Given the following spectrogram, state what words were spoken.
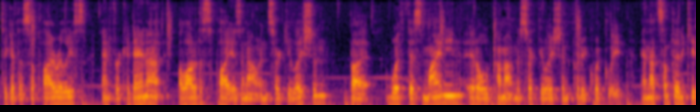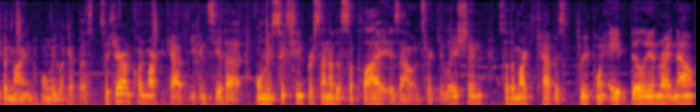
to get the supply release. And for Kadena, a lot of the supply isn't out in circulation, but with this mining, it'll come out into circulation pretty quickly. And that's something to keep in mind when we look at this. So here on CoinMarketCap, you can see that only 16% of the supply is out in circulation. So the market cap is 3.8 billion right now,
